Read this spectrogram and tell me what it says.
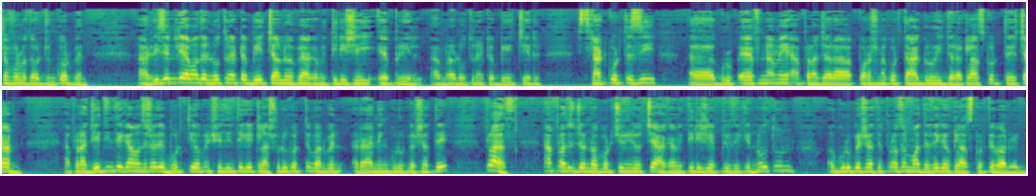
সফলতা অর্জন করবেন। আর রিসেন্টলি আমাদের নতুন একটা বেচ চালু হবে আগামী তিরিশে এপ্রিল আমরা নতুন একটা বেচের স্টার্ট করতেছি। গ্রুপ এফ নামে। আপনারা যারা পড়াশোনা করতে আগ্রহী, যারা ক্লাস করতে চান, আপনারা যেদিন থেকে আমাদের সাথে ভর্তি হবেন, সেদিন থেকে ক্লাস শুরু করতে পারবেন রানিং গ্রুপের সাথে। প্লাস আপনাদের জন্য অপরচুনিটি হচ্ছে আগামী তিরিশে এপ্রিল থেকে নতুন গ্রুপের সাথে প্রথম মধ্যে থেকেও ক্লাস করতে পারবেন।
